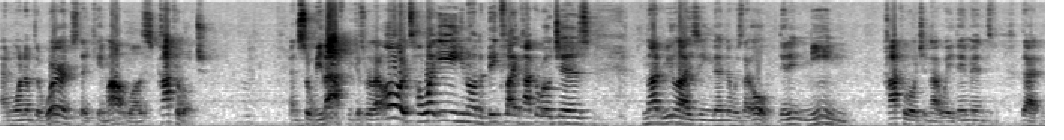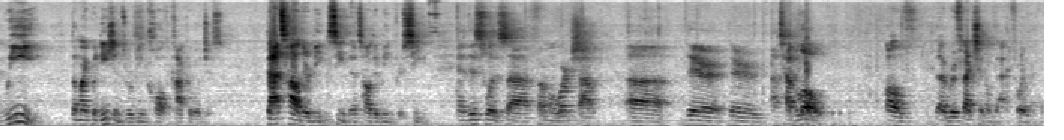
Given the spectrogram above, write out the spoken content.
And one of the words that came out was cockroach. And so we laughed because we're like, oh, it's Hawaii, you know, the big flying cockroaches. Not realizing then it was like, oh, they didn't mean cockroach in that way. They meant that we, the Micronesians, were being called cockroaches. That's how they're being seen. That's how they're being perceived. And this was uh, from a workshop, uh, their, their a tableau of a reflection of that for them.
